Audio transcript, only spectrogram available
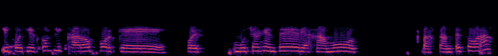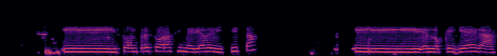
Y pues sí es complicado porque pues mucha gente viajamos bastantes horas y son tres horas y media de visita y en lo que llegas,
